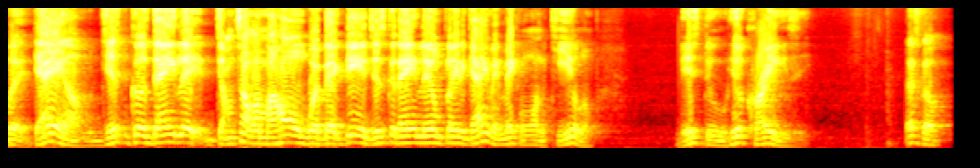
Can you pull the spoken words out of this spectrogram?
But damn, just because they ain't let I'm talking about my homeboy back then, just because they ain't let him play the game and make him want to kill him. This dude, he'll crazy. Let's go.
